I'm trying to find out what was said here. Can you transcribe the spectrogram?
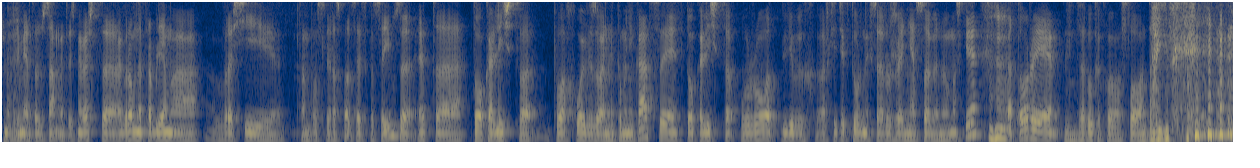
например, тот же самый. То есть, мне кажется, огромная проблема в России там, после распада Советского Союза, это то количество плохой визуальной коммуникации, то количество уродливых архитектурных сооружений, особенно в Москве, угу. которые... Блин, забыл какого слова антоним.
